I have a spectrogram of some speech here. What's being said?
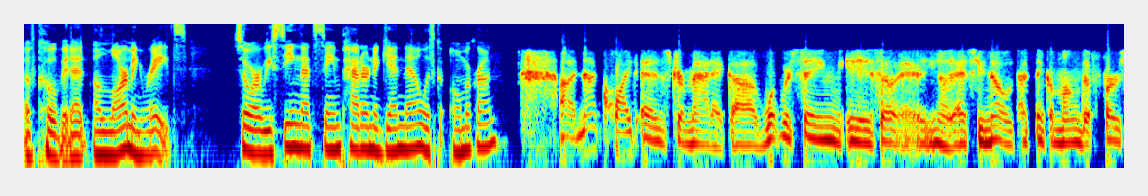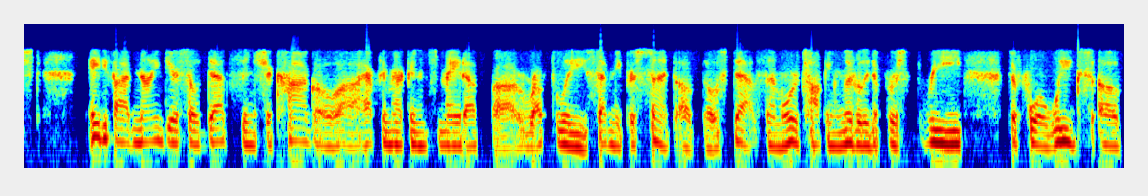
of COVID at alarming rates. So, are we seeing that same pattern again now with Omicron? Uh, not quite as dramatic. Uh, what we're seeing is, uh, you know, as you know, I think among the first 85, 90 or so deaths in Chicago, uh, African Americans made up uh, roughly 70% of those deaths. And we're talking literally the first three to four weeks of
